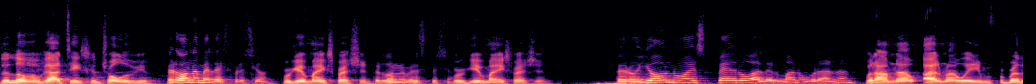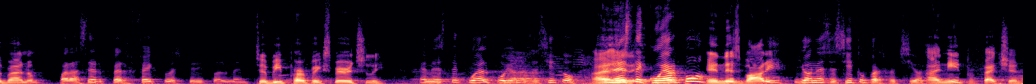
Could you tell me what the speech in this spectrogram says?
The love of God takes control of you. Perdóname la expresión. Forgive my expression. Perdóneme la expresión. Forgive my expression. Pero yo no espero al hermano Branham But I'm not I'm not waiting for Brother Branham para ser perfecto espiritualmente. to be perfect spiritually. En este cuerpo yo necesito. I- En in- este cuerpo In this body, yo necesito perfección. I need perfection.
